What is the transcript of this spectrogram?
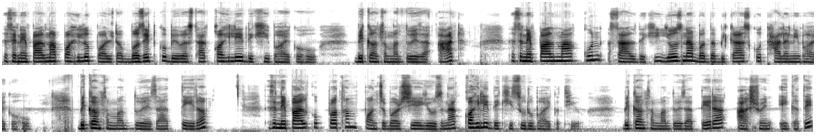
त्यसै नेपालमा पहिलोपल्ट बजेटको व्यवस्था कहिलेदेखि भएको हो? विक्रम दुई हजार आठ। त्यसै नेपालमा कुन सालदेखि योजनाबद्ध विकासको थालनी भएको हो? विक्रम दुई हजार तेह्र। त्यसै नेपालको प्रथम पञ्चवर्षीय योजना कहिलेदेखि सुरु भएको थियो? विक्रम दुई हजार तेह्र आश्विन एक गते।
